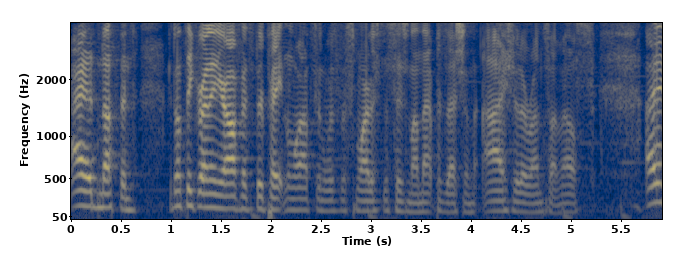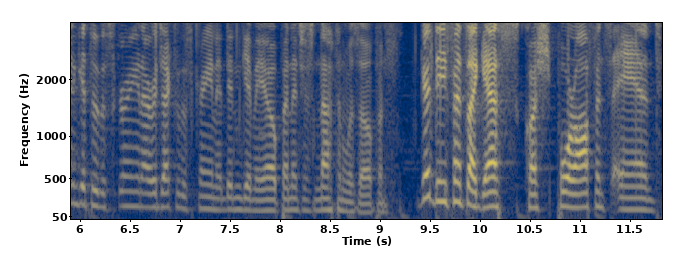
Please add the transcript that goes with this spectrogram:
I had nothing. I don't think running your offense through Peyton Watson was the smartest decision on that possession. I should have run something else. I didn't get through the screen. I rejected the screen. It didn't get me open. It just nothing was open. Good defense, I guess. Question, poor offense, and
